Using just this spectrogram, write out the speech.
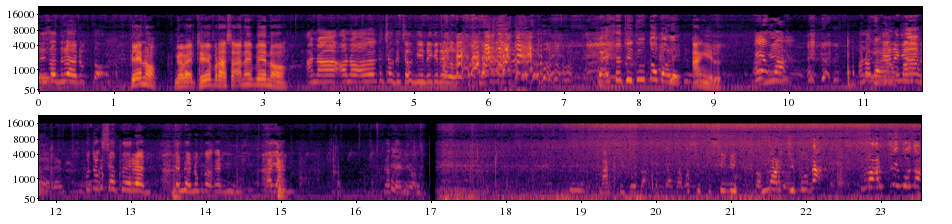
Bisa dulu harup tok. Piye no? Gawe dhewe perasaane piye no? Ana ana kejog-kejog gini gini lho. Gak iso ditutup kok, Le. Angil. Eh, wah. Ana ngene ngene. Butuh kesabaran dan harup kok kan kayang. Lihat ya, lihat. Marci Buta ternyata masih di sini. Marci Buta. Marci Buta.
